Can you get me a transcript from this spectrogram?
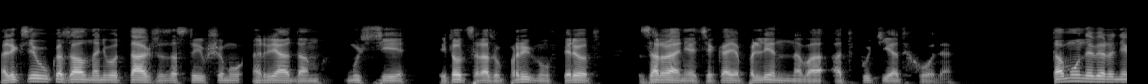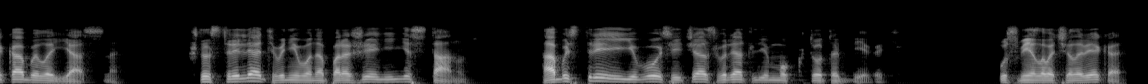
Алексей указал на него также застывшему рядом мусе, и тот сразу прыгнул вперед, заранее отсекая пленного от пути отхода. Тому наверняка было ясно, что стрелять в него на поражение не станут, а быстрее его сейчас вряд ли мог кто-то бегать. У смелого человека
